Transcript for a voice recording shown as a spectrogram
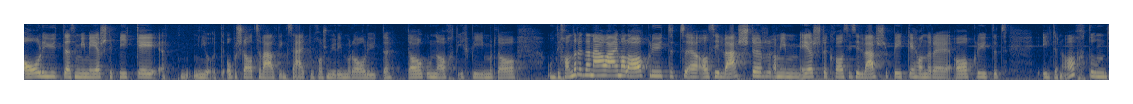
anrufen. Also in meinem ersten Piquet hat meine Oberstaatsanwältin gesagt, du kannst mir immer anrufen, Tag und Nacht, ich bin immer da. Und ich habe ihr dann auch einmal angerufen, äh, an Silvester, an meinem ersten quasi Silvester-Piquet, habe ihr äh, in der Nacht und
